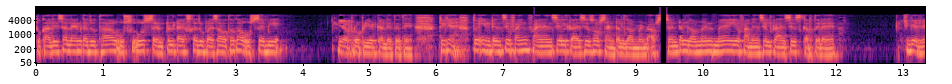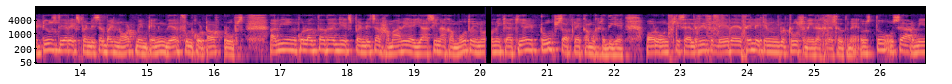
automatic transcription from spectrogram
तो कालीसा लैंड का जो था, उस उस सेंट्रल टैक्स का जो पैसा होता था, उससे भी ये अप्रोप्रिएट कर लेते थे, ठीक है? तो intensifying financial crisis of central government अब सेंट्रल गवर्नमेंट में ये फाइनेंशियल क्राइसिस करते रहे। ठीक है reduce their expenditure by not maintaining their full quota of troops अब ये इनको लगता था कि एक्सपेंडिचर हमारे अयासी ना कम हो तो इन्होंने क्या किया ट्रूप्स अपने कम कर दिए। और उनकी सैलरी तो ले रहे थे, लेकिन उनको ट्रूप्स नहीं रख रहे थे उतने। उस तो उससे आर्मी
